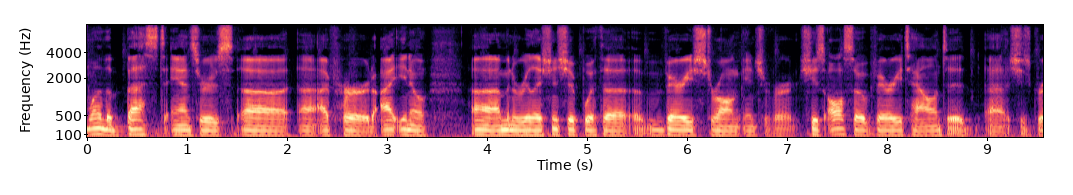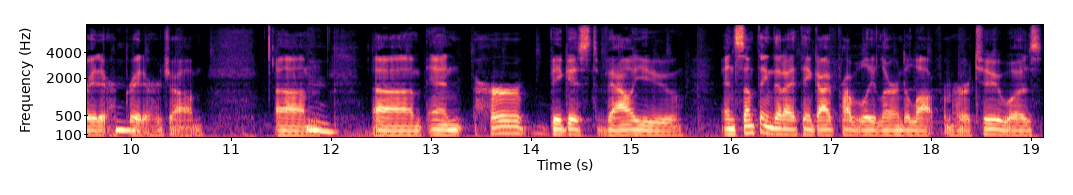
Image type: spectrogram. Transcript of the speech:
one of the best answers uh, uh, I've heard. I you know uh, I'm in a relationship with a, a, very strong introvert. She's also very talented. Uh, she's great at her, mm. great at her job, um, mm. Um, and her biggest value, and something that I think I probably learned a lot from her too, was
